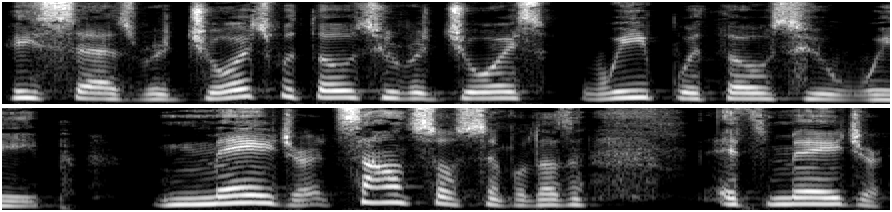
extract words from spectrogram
he says, rejoice with those who rejoice, weep with those who weep. Major. It sounds so simple, doesn't it? It's major.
